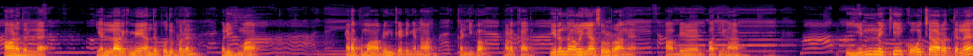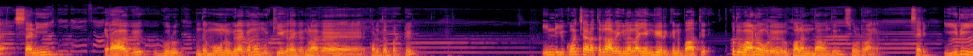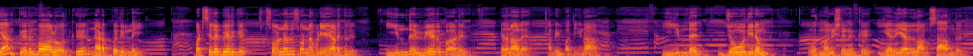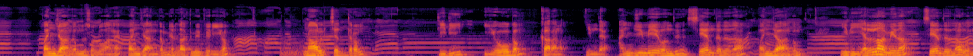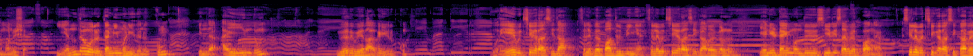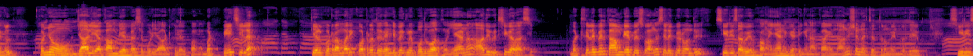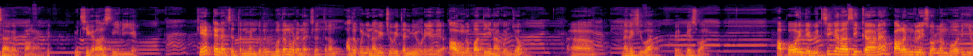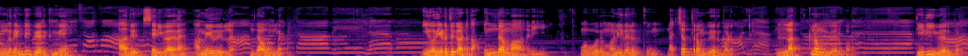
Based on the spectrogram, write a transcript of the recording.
ஆனதல்ல. எல்லாருக்குமே அந்த பொது பலன் வலிக்குமா? நடக்குமா அப்படின்னு கேட்டிங்கன்னா கண்டிப்பாக நடக்காது. இருந்தாலும் ஏன் சொல்கிறாங்க அப்படின்னு பார்த்தீங்கன்னா இன்னைக்கு கோச்சாரத்தில் சனி ராகு குரு இந்த மூணு கிரகமும் முக்கிய கிரகங்களாக கருதப்பட்டு இன்றைக்கி கோச்சாரத்தில் அவைகளெல்லாம் எங்கே இருக்குதுன்னு பார்த்து பொதுவான ஒரு பலன் தான் வந்து சொல்கிறாங்க சரி இது ஏன் பெரும்பாலோருக்கு நடப்பதில்லை? பட் சில பேருக்கு சொன்னது சொன்னபடியே நடக்குது. இந்த வேறுபாடு எதனால் அப்படின்னு பார்த்தீங்கன்னா இந்த ஜோதிடம் ஒரு மனுஷனுக்கு எதையெல்லாம் சார்ந்தது? பஞ்சாங்கம்னு சொல்லுவாங்க. பஞ்சாங்கம் எல்லாருக்குமே தெரியும். நாள் சத்திரம் திதி யோகம் கரணம். இந்த அஞ்சுமே வந்து சேர்ந்தது தான் பஞ்சாங்கம். இது எல்லாமே தான் சேர்ந்தது தான் ஒரு மனுஷன். எந்த ஒரு தனி மனிதனுக்கும் இந்த ஐந்தும் வேறு வேறாக இருக்கும். ஒரே விருச்சிக ராசி தான் சில பேர் பார்த்துருப்பீங்க. சில விருச்சிக ராசிக்காரர்கள் எனி டைம் வந்து சீரியஸாகவே இருப்பாங்க. சில விருச்சிக ராசிக்காரர்கள் கொஞ்சம் ஜாலியாக காமெடியாக பேசக்கூடிய ஆட்கள் இருப்பாங்க. பட் பேச்சில் தேல் கொட்டுற மாதிரி கொட்டுறது ரெண்டு பேருக்குமே பொதுவாக இருக்கும். ஏன்னா அது விருச்சிக ராசி பட் சில பேர் காமெடியாக பேசுவாங்க சில பேர் வந்து சீரியஸாகவே இருப்பாங்க. ஏன்னு கேட்டிங்கனாக்கா இந்த அனுஷ நட்சத்திரம் என்பது சீரியஸாக இருப்பாங்க. விச்சிக ராசியிலேயே. கேட்ட நட்சத்திரம் என்பது புதனோட நட்சத்திரம். அது கொஞ்சம் நகைச்சுவை தன்மையுடையது. அவங்க பார்த்தீங்கன்னா கொஞ்சம் நகைச்சுவாக பேசுவாங்க. அப்போது இந்த விச்சிக ராசிக்கான பலன்களை சொல்லும்போது இவங்க ரெண்டு பேருக்குமே அது சரிவர அமையது இல்லை. இதுதான் உண்மை. இது ஒரு எடுத்துக்காட்டு தான். இந்த மாதிரி ஒவ்வொரு மனிதனுக்கும் நட்சத்திரம் வேறுபடும் லக்னம் வேறுபடும் திதி வேறுபடும்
